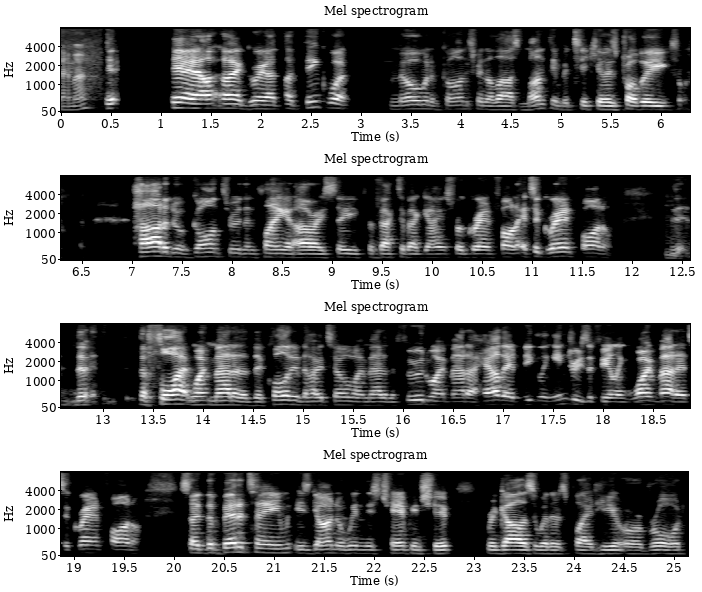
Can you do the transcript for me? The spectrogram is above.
Damo? Yeah, yeah I, I agree. I, I think what Melbourne have gone through in the last month, in particular, is probably harder to have gone through than playing at RAC for back-to-back games for a grand final. It's a grand final. The, the, the flight won't matter, the quality of the hotel won't matter, the food won't matter, how their niggling injuries are feeling won't matter. It's a grand final. So the better team is going to win this championship, regardless of whether it's played here or abroad.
